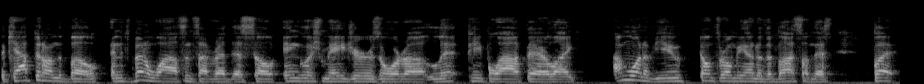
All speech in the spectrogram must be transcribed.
the captain on the boat, and it's been a while since I've read this. So English majors or uh, lit people out there, like I'm one of you. Don't throw me under the bus on this. But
